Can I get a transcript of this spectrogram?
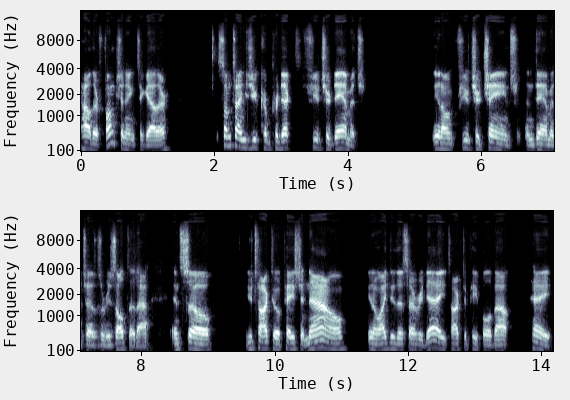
how they're functioning together, sometimes you can predict future damage, you know, future change and damage as a result of that. And so you talk to a patient now, you know, I do this every day. You talk to people about, hey,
